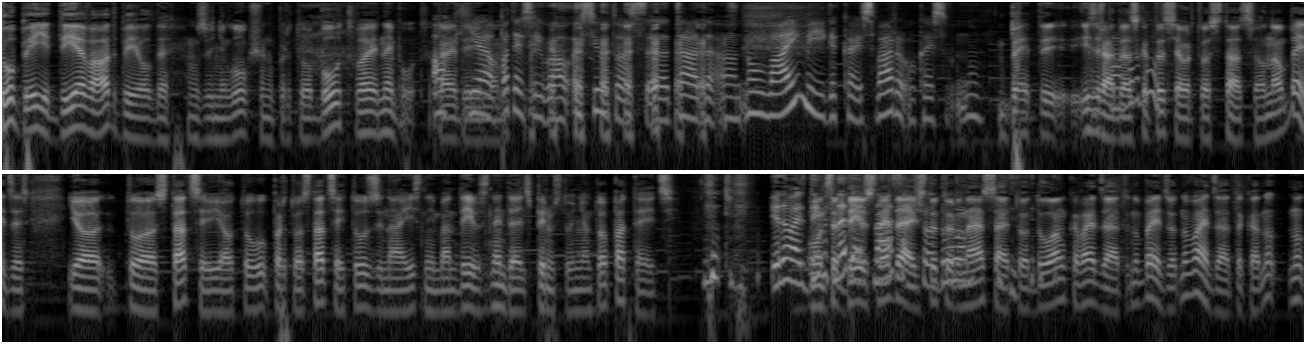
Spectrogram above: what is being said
Tu biji dieva atbilde uz viņa lūgšanu par to būt vai nebūt. Ak, jā, patiesībā es jūtos tāda nu, laimīga, ka es varu. Ka es, nu, Bet izrādās, ka tas jau ar to stāsts vēl nav beidzies, jo to staciju jau tu, par to staciju tu uzzināji īstenībā divas nedēļas pirms tu viņam to pateici. Iedomājieties, divas tad nedēļas, nedēļas tu tur nesēji to domu, ka vajadzētu, nu, beidzot, nu, vajadzētu tā kā, nu, nu,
